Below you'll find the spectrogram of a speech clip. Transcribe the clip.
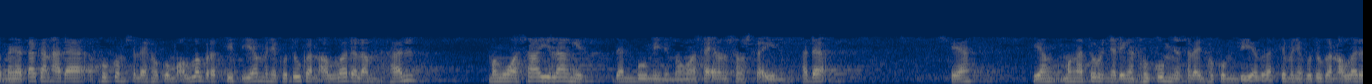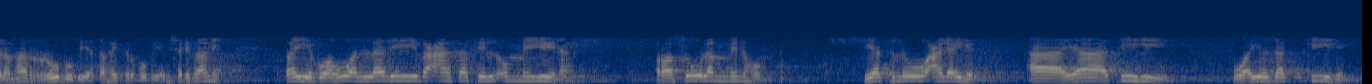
menyatakan ada hukum selain hukum Allah berarti dia menyekutukan Allah dalam hal menguasai langit dan bumi ini, menguasai alam semesta ini. Ada ya yang mengaturnya dengan hukumnya selain hukum dia. Berarti menyekutukan Allah dalam hal rububiyah, tauhid rububiyah. Bisa difahami? Tayyib wa huwa alladhi ba'atha fil ummiyina rasulan minhum yatlu alaihim ayatihi wa yuzakkihim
